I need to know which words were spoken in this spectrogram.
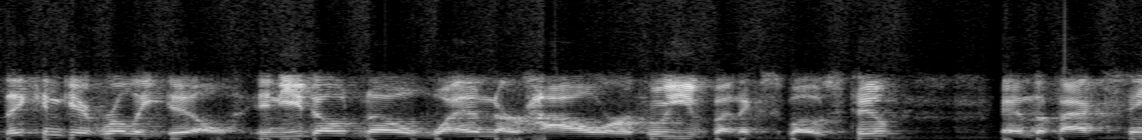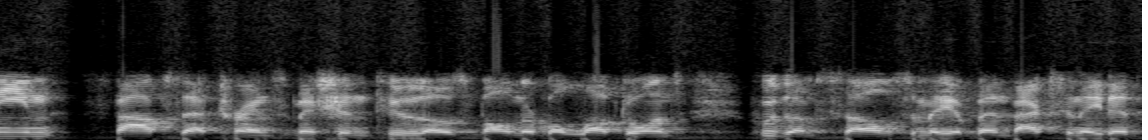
they can get really ill, and you don't know when or how or who you've been exposed to. And the vaccine stops that transmission to those vulnerable loved ones who themselves may have been vaccinated,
